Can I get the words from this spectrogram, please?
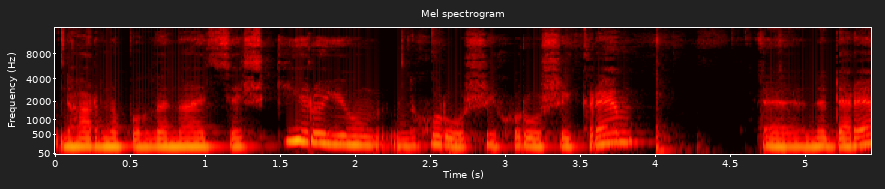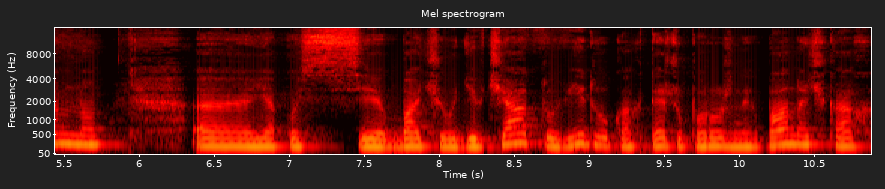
гарно поглинається шкірою. Хороший, хороший крем, е, недаремно. Е, Якось бачу у дівчат у відгуках, теж у порожніх баночках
